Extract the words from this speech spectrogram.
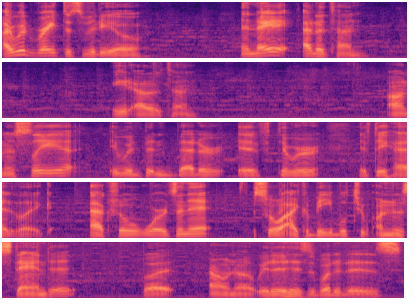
I would rate this video an 8 out of 10. 8 out of 10. Honestly, it would have been better if there were... If they had, like, actual words in it. so I could be able to understand it. But I don't know. It is what it is.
